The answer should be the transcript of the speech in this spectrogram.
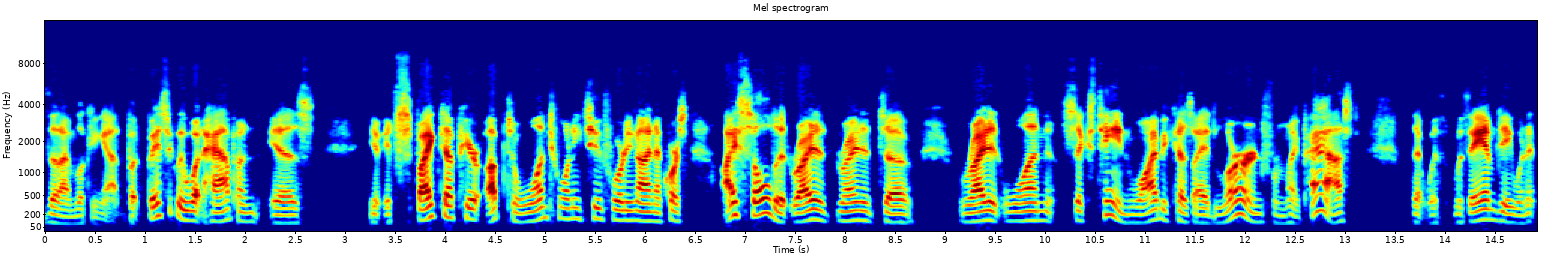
that I'm looking at. But basically, what happened is you know, it spiked up here up to 122.49. Of course, I sold it right at right at uh, right at 116. Why? Because I had learned from my past that with with AMD when it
